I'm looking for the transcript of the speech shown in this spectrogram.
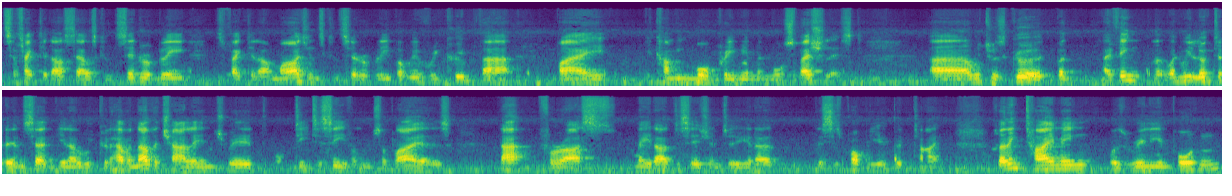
it's affected our sales considerably. It's affected our margins considerably, but we've recouped that by becoming more premium and more specialist, uh, which was good. But I think that when we looked at it and said, you know, we could have another challenge with D2C from suppliers, that for us made our decision to, you know, this is probably a good time. So I think timing was really important.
